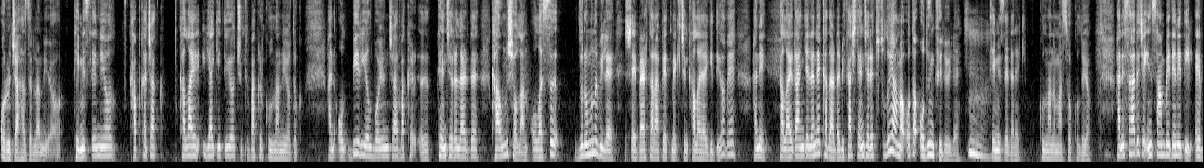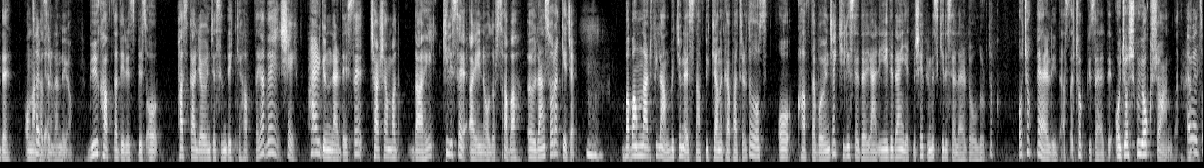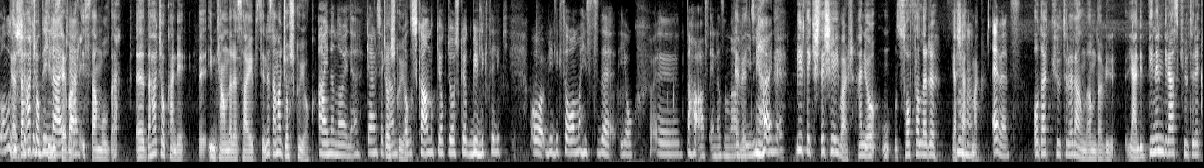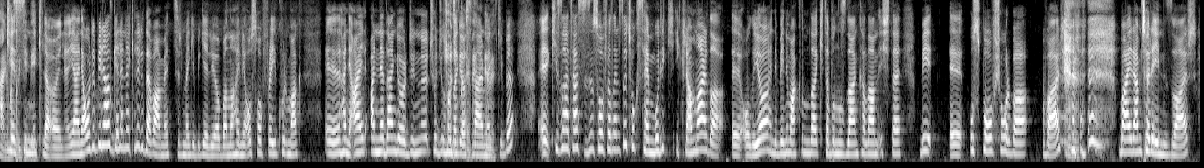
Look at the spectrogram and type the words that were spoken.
oruca hazırlanıyor. Temizleniyor, kapkacak kalaya gidiyor çünkü bakır kullanıyorduk. Hani o, bir yıl boyunca bakır e, tencerelerde kalmış olan olası durumunu bile şey bertaraf etmek için kalaya gidiyor ve hani kalaydan gelene kadar da birkaç tencere tutuluyor ama o da odun külüyle hmm. temizlenerek kullanıma sokuluyor. Hani sadece insan bedeni değil evde ona Tabii. hazırlanıyor. Büyük hafta deriz biz o Paskalya öncesindeki haftaya ve şey her gün neredeyse çarşamba dahil kilise ayini olur sabah öğleden sonra gece. Hı hı. Babamlar filan bütün esnaf dükkanı kapatırdı. O, o hafta boyunca kilisede yani 7'den 70 hepimiz kiliselerde olurduk. O çok değerliydi aslında çok güzeldi. O coşku yok şu anda. Evet onu yani düşündüm Daha çok dinlerken. kilise var İstanbul'da. Ee, daha çok hani e, imkanlara sahipsiniz ama coşku yok. Aynen öyle. Gerçekten coşku yok. alışkanlık yok, coşku yok, birliktelik o birlikte olma hissi de yok. Ee, daha az en azından evet. diyeyim yani. Bir tek işte şey var. Hani o sofraları yaşatmak. Hı hı. Evet. O da kültürel anlamda bir yani dinin biraz kültüre kayması Kesinlikle gibi. Kesinlikle öyle. Yani orada biraz gelenekleri devam ettirme gibi geliyor bana. Hani o sofrayı kurmak e, hani anneden gördüğünü çocuğuna Çocuk, da göstermek evet, evet. gibi. E, ki zaten sizin sofralarınızda çok sembolik ikramlar da e, oluyor. Hani benim aklımda kitabınızdan kalan işte bir e, usbov çorba var. Evet. Bayram çöreğiniz var.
